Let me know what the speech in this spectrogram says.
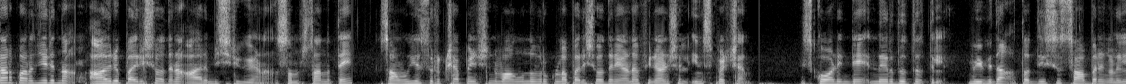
സർക്കാർ പറഞ്ഞിരുന്ന ആ ഒരു പരിശോധന ആരംഭിച്ചിരിക്കുകയാണ്. സംസ്ഥാനത്തെ സാമൂഹ്യ സുരക്ഷാ പെൻഷൻ വാങ്ങുന്നവർക്കുള്ള പരിശോധനയാണ് ഫിനാൻഷ്യൽ ഇൻസ്പെക്ഷൻ സ്ക്വാഡിന്റെ നേതൃത്വത്തിൽ വിവിധ തദ്ദേശ സ്ഥാപനങ്ങളിൽ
